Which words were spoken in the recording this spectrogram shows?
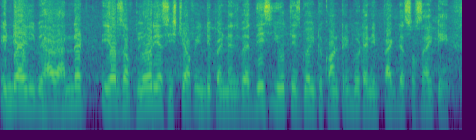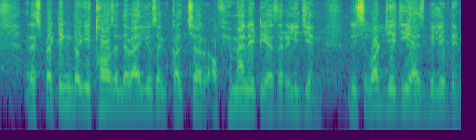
India will be have 100 years of glorious history of independence where this youth is going to contribute and impact the society, respecting the ethos and the values and culture of humanity as a religion. This is what JG has believed in.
